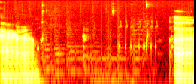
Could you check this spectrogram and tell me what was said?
Um. Uh.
